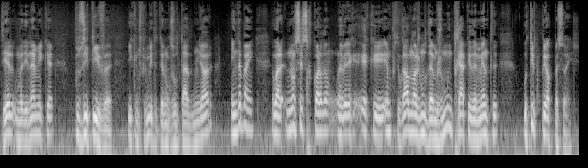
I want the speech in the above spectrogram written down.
ter uma dinâmica positiva e que nos permita ter um resultado melhor, Ainda bem. Agora, não sei se recordam, a ver, é que em Portugal nós mudamos muito rapidamente o tipo de preocupações.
